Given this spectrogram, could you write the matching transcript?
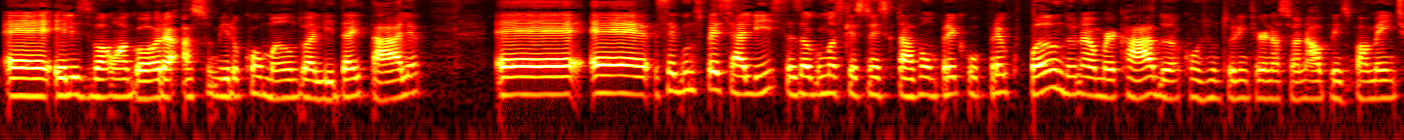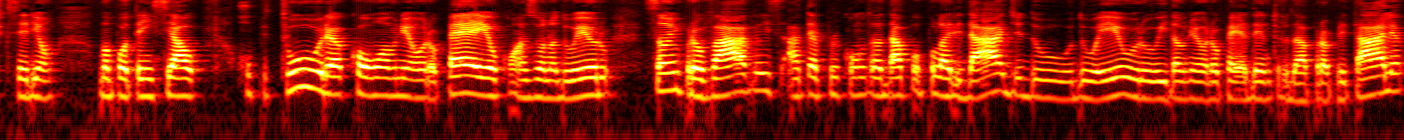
é, eles vão agora assumir o comando ali da Itália. É, é, segundo especialistas, algumas questões que estavam preocupando né, o mercado, a conjuntura internacional principalmente, que seriam uma potencial ruptura com a União Europeia ou com a zona do euro, são improváveis, até por conta da popularidade do, do euro e da União Europeia dentro da própria Itália.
